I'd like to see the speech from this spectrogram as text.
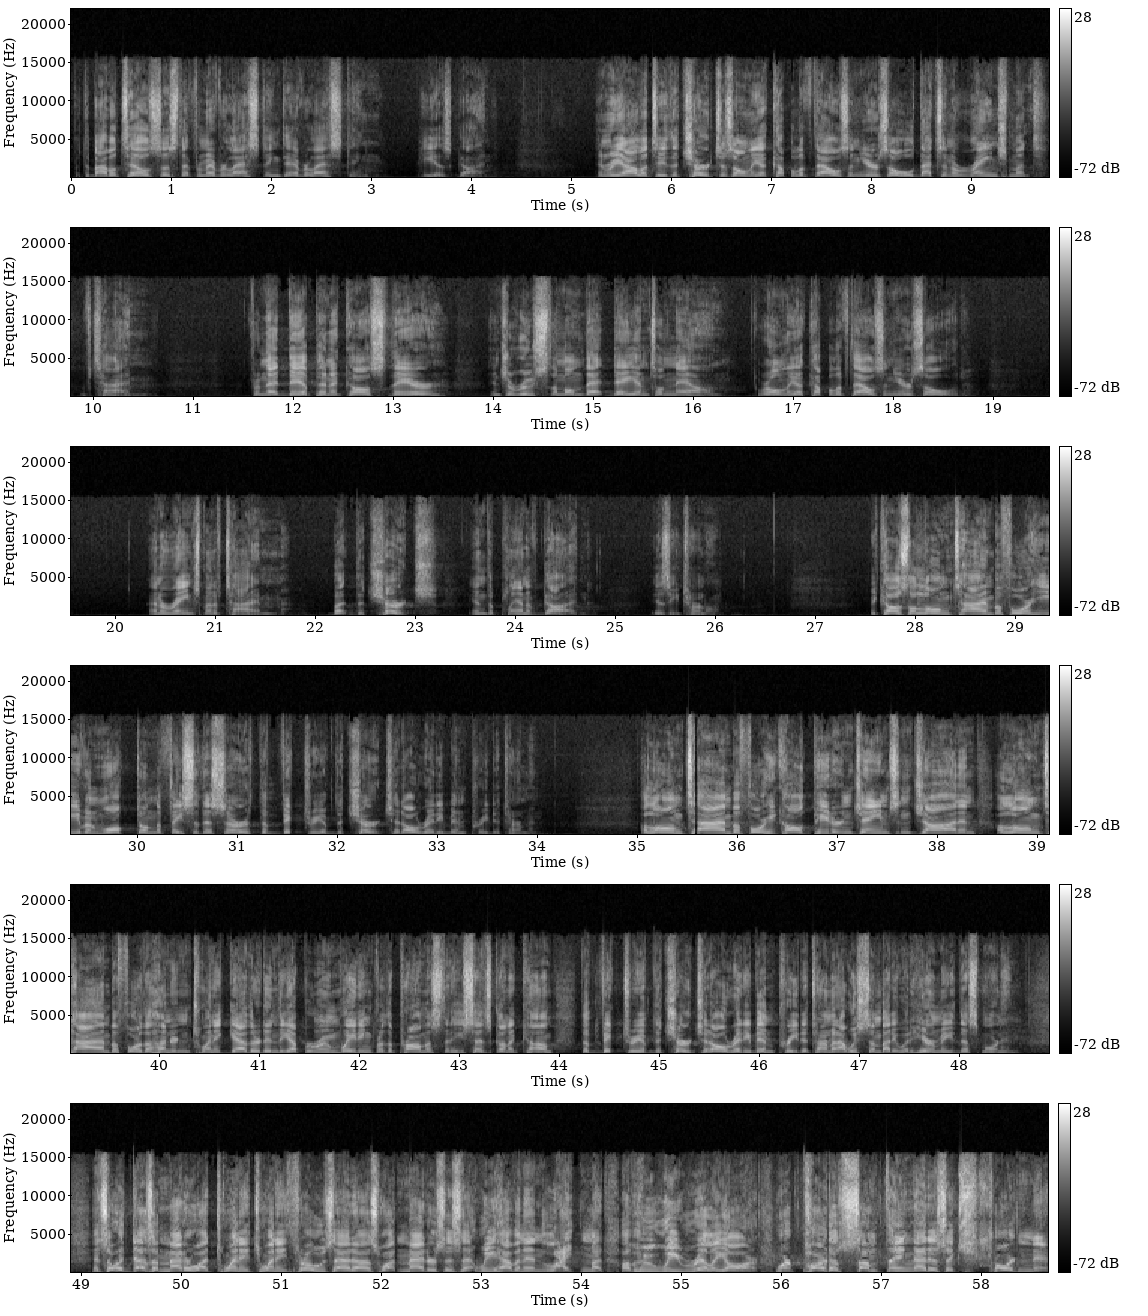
But the Bible tells us that from everlasting to everlasting, He is God. In reality, the church is only a couple of thousand years old. That's an arrangement of time. From that day of Pentecost there in Jerusalem on that day until now, we're only a couple of thousand years old. An arrangement of time. But the church in the plan of God is eternal. Because a long time before he even walked on the face of this earth, the victory of the church had already been predetermined a long time before he called Peter and James and John, and a long time before the 120 gathered in the upper room waiting for the promise that he said is going to come, the victory of the church had already been predetermined. I wish somebody would hear me this morning. And so it doesn't matter what 2020 throws at us. What matters is that we have an enlightenment of who we really are. We're part of something that is extraordinary.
